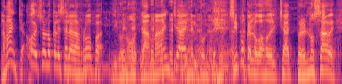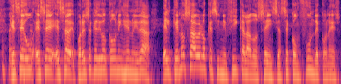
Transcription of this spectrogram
La mancha, oh, eso es lo que le sale a la ropa. Digo, no, la mancha en el contexto. Sí, porque él lo bajó del chat, pero él no sabe que ese, ese, esa, por eso es que digo con una ingenuidad. El que no sabe lo que significa la docencia se confunde con eso.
